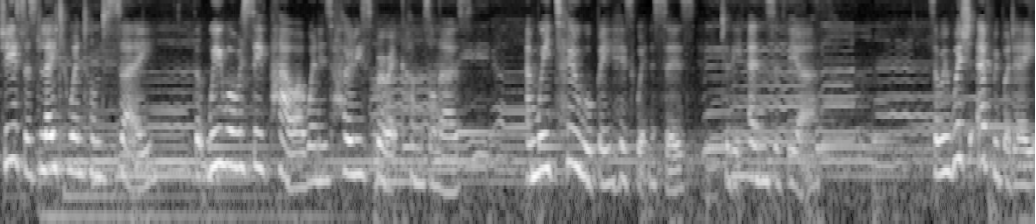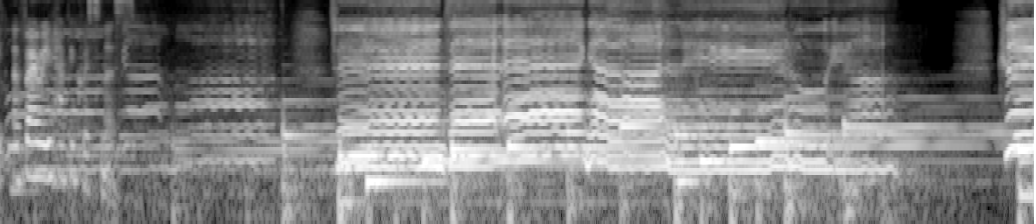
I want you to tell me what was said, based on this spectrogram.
Jesus later went on to say that we will receive power when His Holy Spirit comes on us, and we too will be His witnesses to the ends of the earth. So we wish everybody a very happy Christmas. Could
